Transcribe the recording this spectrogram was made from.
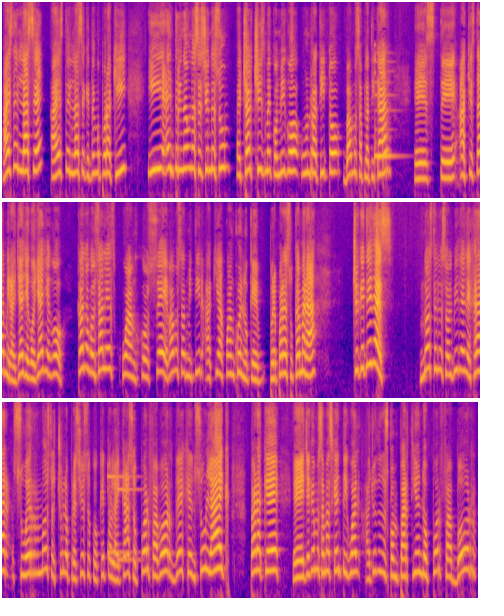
a este enlace, a este enlace que tengo por aquí y entren a una sesión de Zoom, a echar chisme conmigo un ratito, vamos a platicar. Este, aquí está, mira, ya llegó, ya llegó. Cano González, Juan José, vamos a admitir aquí a Juanjo en lo que prepara su cámara. Chiquitines, no se les olvide dejar su hermoso, chulo, precioso, coqueto likeazo. Por favor, dejen su like para que Eh, lleguemos a más gente igual, ayúdenos compartiendo, por favor.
